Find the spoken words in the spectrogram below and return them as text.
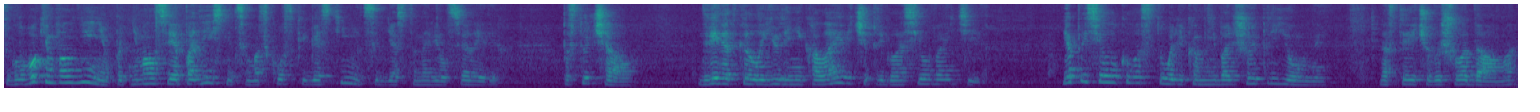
С глубоким волнением поднимался я по лестнице московской гостиницы, где остановился Рерих. Постучал. Дверь открыл Юрий Николаевич и пригласил войти. Я присел около столика в небольшой приемной. Навстречу вышла дама,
